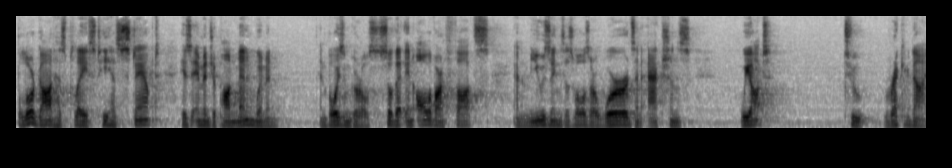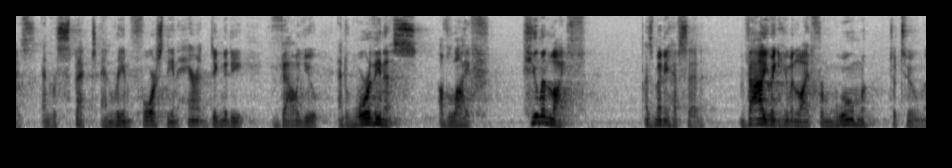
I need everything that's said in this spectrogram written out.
The Lord God has placed, He has stamped His image upon men and women and boys and girls so that in all of our thoughts and musings, as well as our words and actions, we ought to recognize and respect and reinforce the inherent dignity value and worthiness of life, human life, as many have said, valuing human life from womb to tomb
